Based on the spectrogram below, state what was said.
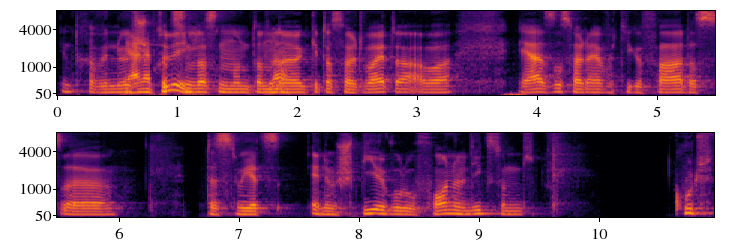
intravenös ja, spritzen lassen und dann äh, geht das halt weiter. Aber ja, es ist halt einfach die Gefahr, dass, äh, dass du jetzt in einem Spiel, wo du vorne liegst und gut,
